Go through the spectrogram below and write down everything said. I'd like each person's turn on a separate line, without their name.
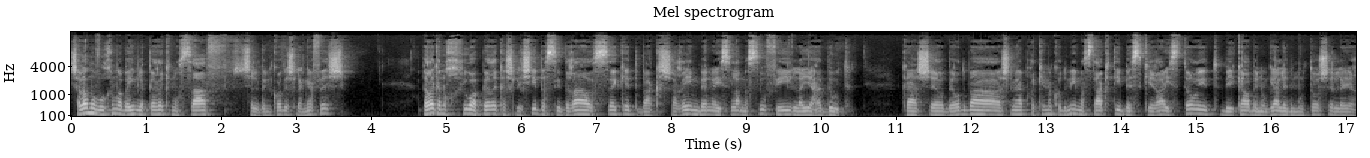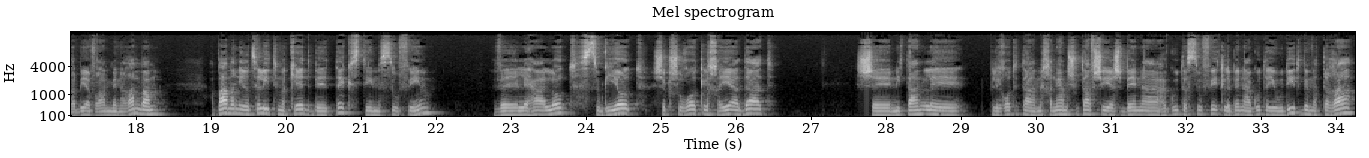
שלום וברוכים הבאים לפרק נוסף של בין קודש לנפש. הפרק הנוכחי הוא הפרק השלישי בסדרה העוסקת בקשרים בין האסלאם הסופי ליהדות. כאשר בעוד בשני הפרקים הקודמים עסקתי בסקירה היסטורית, בעיקר בנוגע לדמותו של רבי אברהם בן הרמב"ם, הפעם אני ארצה להתמקד בטקסטים סופיים ולהעלות סוגיות שקשורות לחיי הדת שניתן לראות את המכנה המשותף שיש בין ההגות הסופית לבין ההגות היהודית במטרה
